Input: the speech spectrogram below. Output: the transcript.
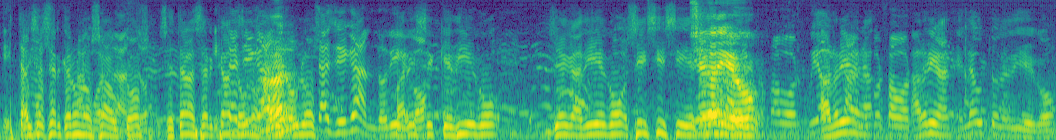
ahí Estamos se acercan unos aguardando. autos, se están acercando Está unos llegando, vehículos. está llegando, Diego. Parece que Diego llega Diego. Sí, sí, sí. Llega Diego. Por favor, cuidado, Adrián, por favor. Adrián, el auto de Diego.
